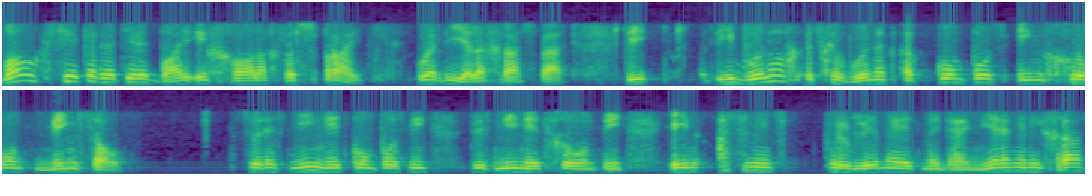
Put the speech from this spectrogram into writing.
Maak seker dat jy dit baie egalig versprei oor die hele grasperk. Die die bolag is gewoonlik 'n kompos en grondmengsel. So dis nie net kompos nie, dis nie net grond nie. En as 'n mens probleme het met dreinering in die gras,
